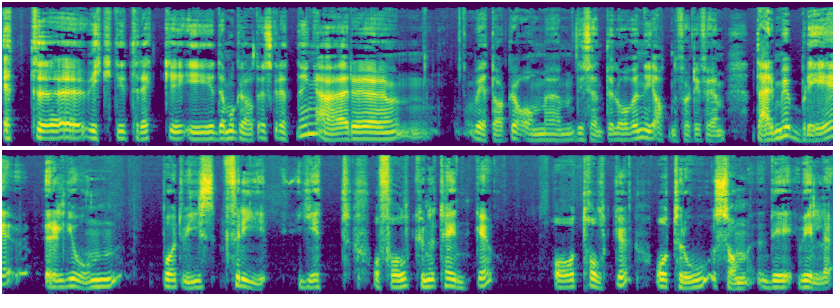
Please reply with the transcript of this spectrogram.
Et uh, viktig trekk i demokratisk retning er uh, vedtaket om uh, dissenterloven i 1845. Dermed ble religionen på et vis frigitt, og folk kunne tenke og tolke og tro som de ville,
